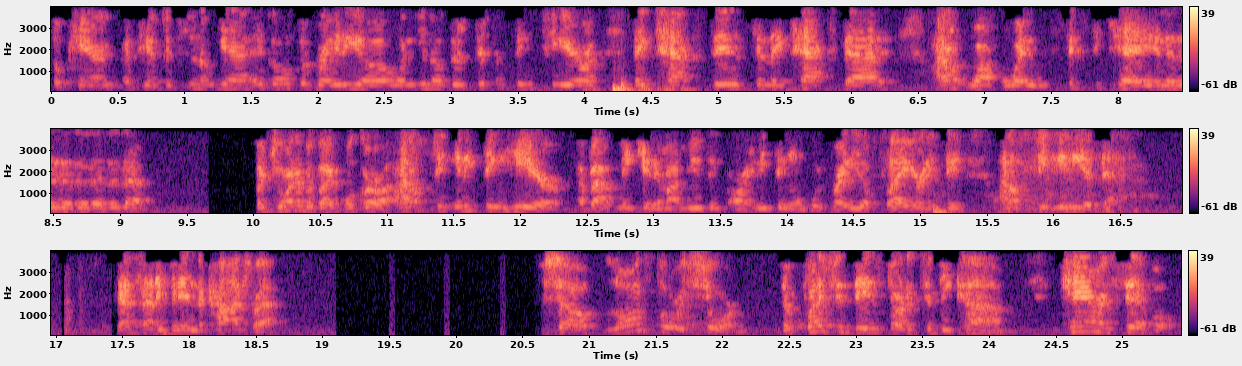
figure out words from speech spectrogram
So Karen attempted, you know, yeah, it goes to radio, and you know, there's different things here. They tax this and they tax that. I don't walk away with 60k and da da da da da da. But Joyner was like, well, girl, I don't see anything here about me getting my music or anything with radio play or anything. I don't see any of that. That's not even in the contract. So, long story short, the question then started to become, Karen Civil,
